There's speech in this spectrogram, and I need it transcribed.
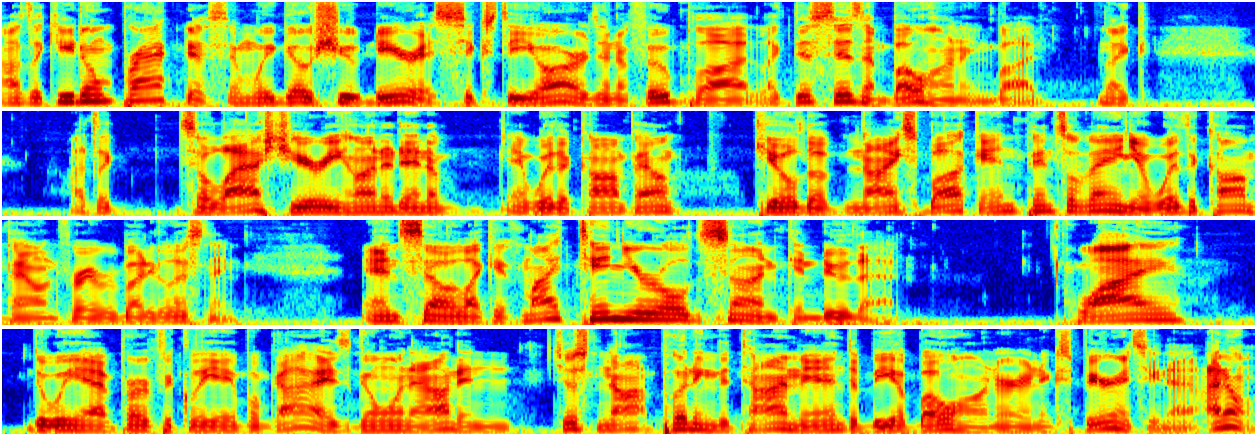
I was like, you don't practice, and we go shoot deer at 60 yards in a food plot. Like this isn't bow hunting, bud. Like I was like, so last year he hunted in a with a compound, killed a nice buck in Pennsylvania with a compound for everybody listening. And so, like, if my 10 year old son can do that, why do we have perfectly able guys going out and just not putting the time in to be a bow hunter and experiencing that? I don't,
